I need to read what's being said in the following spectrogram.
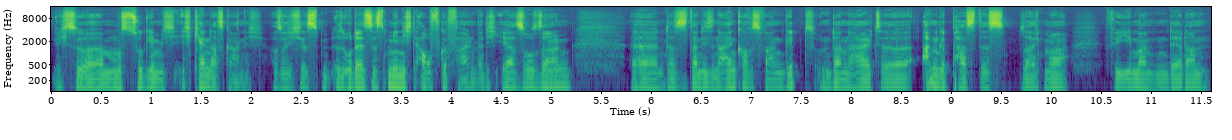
ich so, äh, muss zugeben, ich, ich kenne das gar nicht. Also ich ist, oder es ist mir nicht aufgefallen, würde ich eher so sagen, äh, dass es dann diesen Einkaufswagen gibt und dann halt äh, angepasst ist, sag ich mal, für jemanden, der dann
